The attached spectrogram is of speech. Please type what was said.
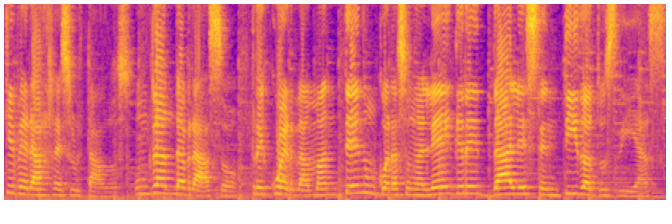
que verás resultados. Un grande abrazo. Recuerda, mantén un corazón alegre, dale sentido a tus días.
